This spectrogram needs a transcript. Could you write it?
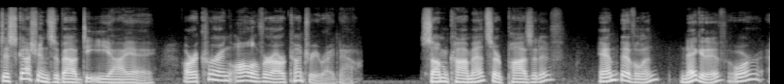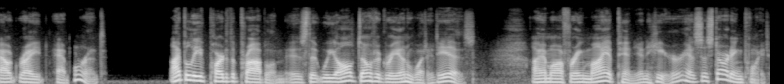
Discussions about DEIA are occurring all over our country right now. Some comments are positive, ambivalent, negative, or outright abhorrent. I believe part of the problem is that we all don't agree on what it is. I am offering my opinion here as a starting point.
